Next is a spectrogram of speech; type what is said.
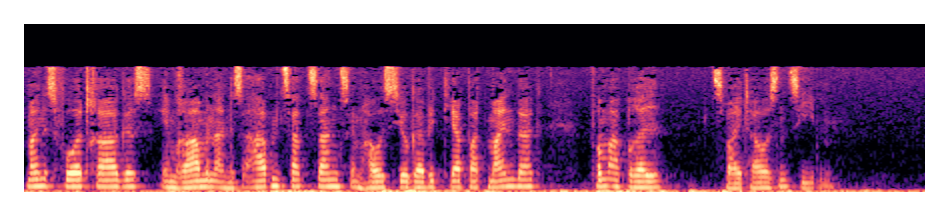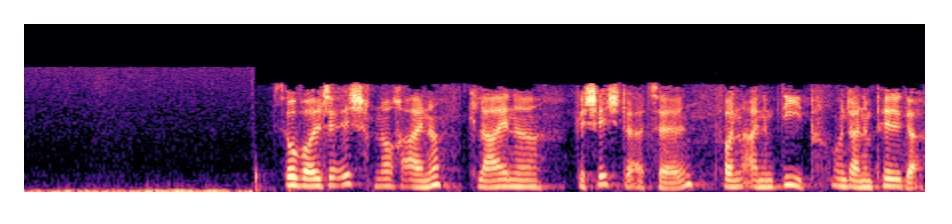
meines Vortrages im Rahmen eines Abendsatzsangs im Haus Yoga Vidya Bad Meinberg vom April 2007. So wollte ich noch eine kleine Geschichte erzählen von einem Dieb und einem Pilger.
